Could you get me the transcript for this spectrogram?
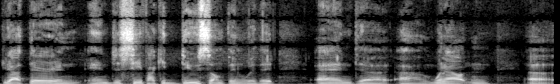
get out there and, and just see if I could do something with it. And uh, uh, went out and uh,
